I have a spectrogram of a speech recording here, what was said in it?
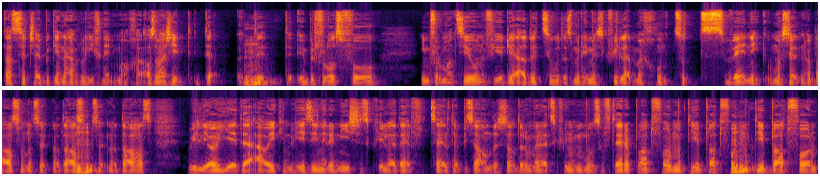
das solltest du eben genau gleich nicht machen. Also, weißt du, der, mhm. der, der Überfluss von Informationen führt ja auch dazu, dass man immer das Gefühl hat, man kommt zu, zu wenig. Und man sollte noch das und man sollte noch das mhm. und man sollte noch das. Weil ja jeder auch irgendwie in seiner Nische das Gefühl hat, er erzählt etwas anderes, oder? Und man hat das Gefühl, man muss auf dieser Plattform und die Plattform mhm. und die Plattform.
